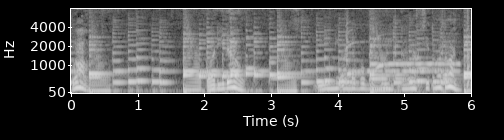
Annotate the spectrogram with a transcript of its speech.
Wow. Wadidaw ini ada boboiboy galaksi teman-teman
